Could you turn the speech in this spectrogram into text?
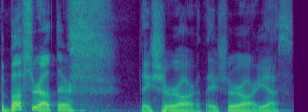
The Buffs are out there. They sure are. They sure are. Yes.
